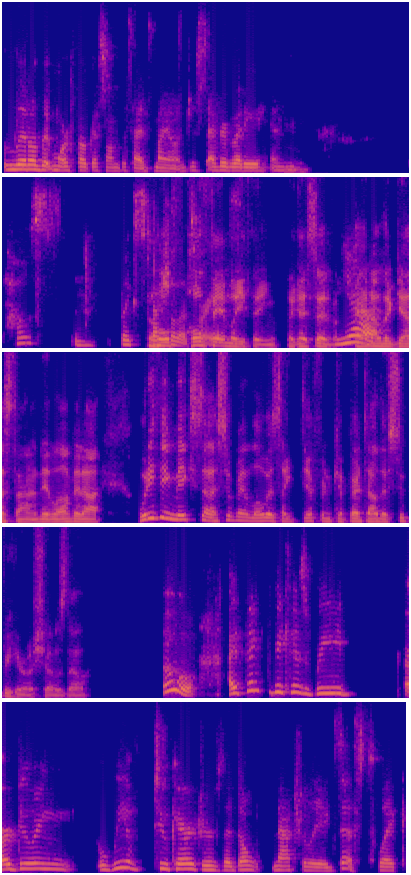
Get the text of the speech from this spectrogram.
a little bit more focused on besides my own just everybody and mm. how like special the whole, whole family thing like i said yeah. i had other guests on they love it uh what do you think makes uh, superman lois like different compared to other superhero shows though oh i think because we are doing we have two characters that don't naturally exist like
